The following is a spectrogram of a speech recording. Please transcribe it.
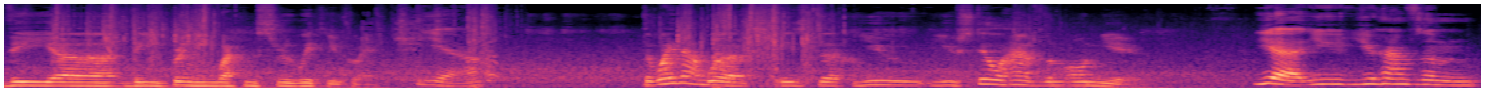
The, uh, the bringing weapons through with you glitch. Yeah. The way that works is that you you still have them on you. Yeah, you you have them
